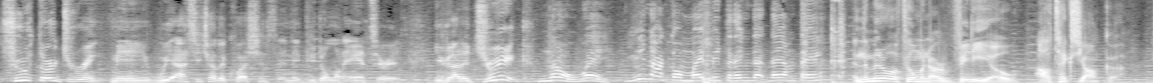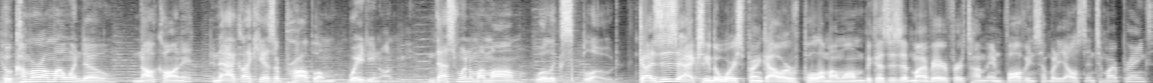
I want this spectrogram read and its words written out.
truth or drink, meaning we ask each other questions and if you don't want to answer it, you gotta drink. No way. You're not gonna make me drink that damn thing. In the middle of filming our video, I'll text Yanka. He'll come around my window, knock on it, and act like he has a problem waiting on me. And that's when my mom will explode. Guys, this is actually the worst prank I'll ever pull on my mom because this is my very first time involving somebody else into my pranks,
